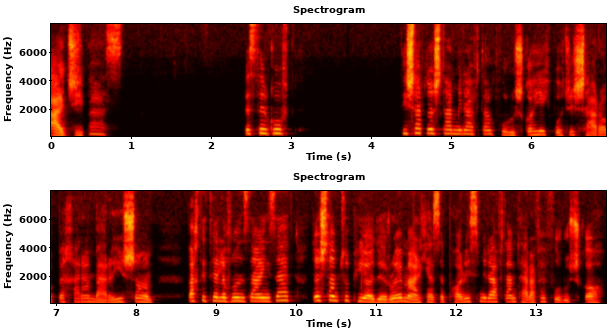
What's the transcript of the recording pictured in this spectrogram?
عجیب است. استر گفت دیشب داشتم می‌رفتم فروشگاه یک بطری شراب بخرم برای شام. وقتی تلفن زنگ زد داشتم تو پیاده روی مرکز پاریس می‌رفتم طرف فروشگاه.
